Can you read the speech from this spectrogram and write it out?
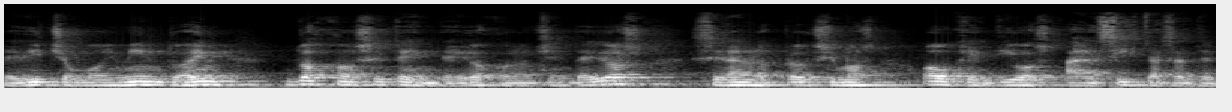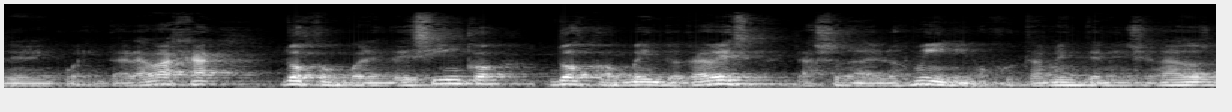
de dicho movimiento en 2,70 y 2,82 serán los próximos objetivos alcistas a tener en cuenta. La baja 2,45, 2,20 otra vez, la zona de los mínimos justamente mencionados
